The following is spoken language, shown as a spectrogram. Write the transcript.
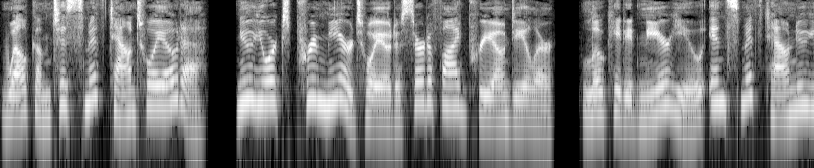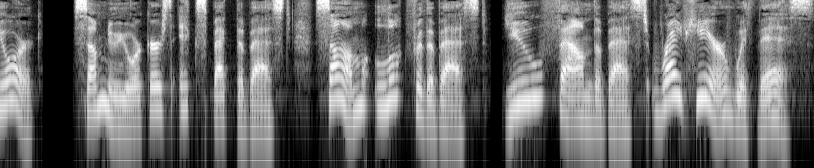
Welcome to Smithtown Toyota, New York's premier Toyota certified pre owned dealer, located near you in Smithtown, New York. Some New Yorkers expect the best, some look for the best. You found the best right here with this.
